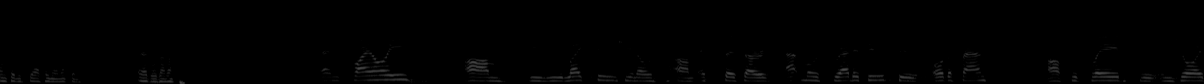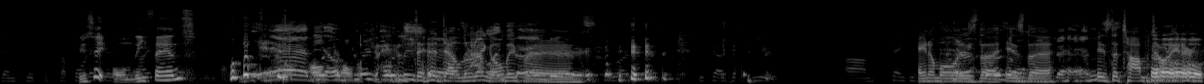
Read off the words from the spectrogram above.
本当に幸せに思ってます。ありがとうございました。And finally, um, we would like to, you know, um, express our utmost gratitude to all the fans uh, who played, who enjoyed, and who supported. Did you say OnlyFans? Yeah, the upgrade OnlyFans. Elden Ring. OnlyFans. Animal is the is the is the top Oh. donator.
